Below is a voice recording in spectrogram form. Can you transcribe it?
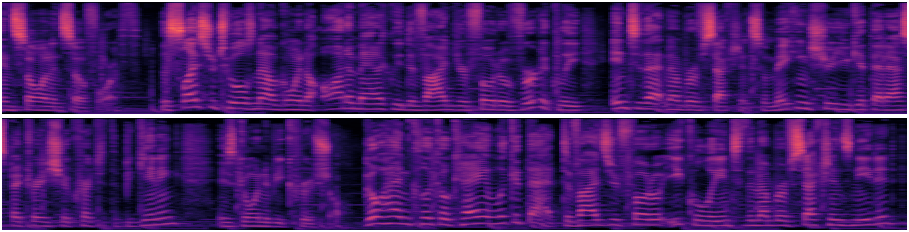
and so on and so forth. The slicer tool is now going to automatically divide your photo vertically into that number of sections, so making sure you get that aspect ratio correct at the beginning is going to be crucial. Go ahead and click OK, and look at that, divides your photo equally into the number of sections needed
